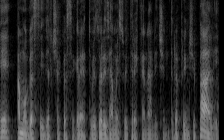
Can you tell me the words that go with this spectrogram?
e Amoghasiddhi al chakra segreto. Visualizziamo i suoi tre canali centrali principali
